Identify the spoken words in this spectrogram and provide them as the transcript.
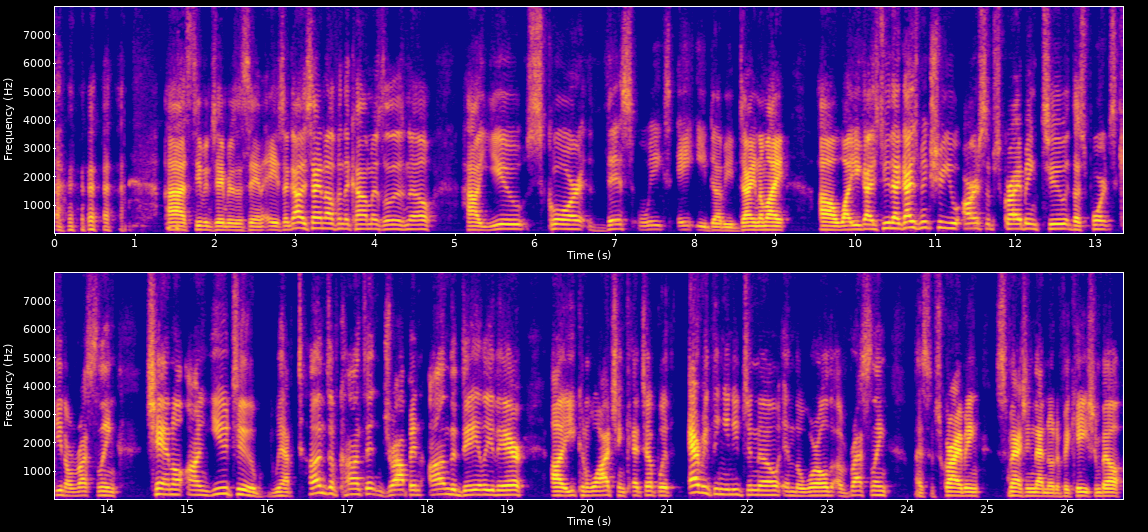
WWE. uh, Stephen Chambers is saying, hey, so guys, sign off in the comments. Let us know how you score this week's AEW Dynamite. Uh, while you guys do that, guys, make sure you are subscribing to the Sportskeeda Wrestling channel on YouTube. We have tons of content dropping on the daily there. Uh, you can watch and catch up with everything you need to know in the world of wrestling by subscribing, smashing that notification bell.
